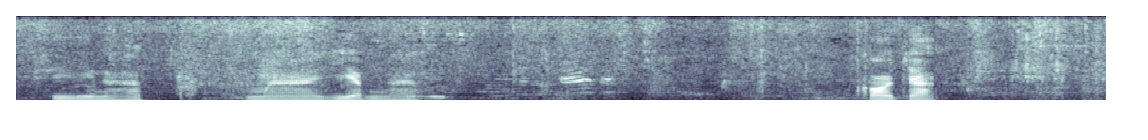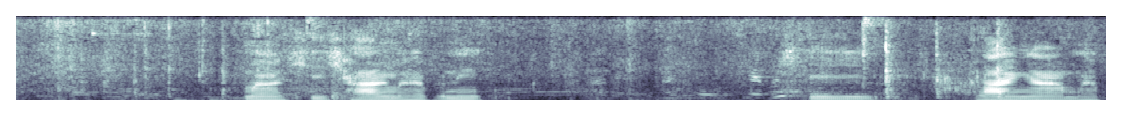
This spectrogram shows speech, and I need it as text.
FC นะครับ มาเยี่ยมนะครับ ก็จะมาขี่ช้างนะครับวันนี้ ขี่ลายงามครับ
